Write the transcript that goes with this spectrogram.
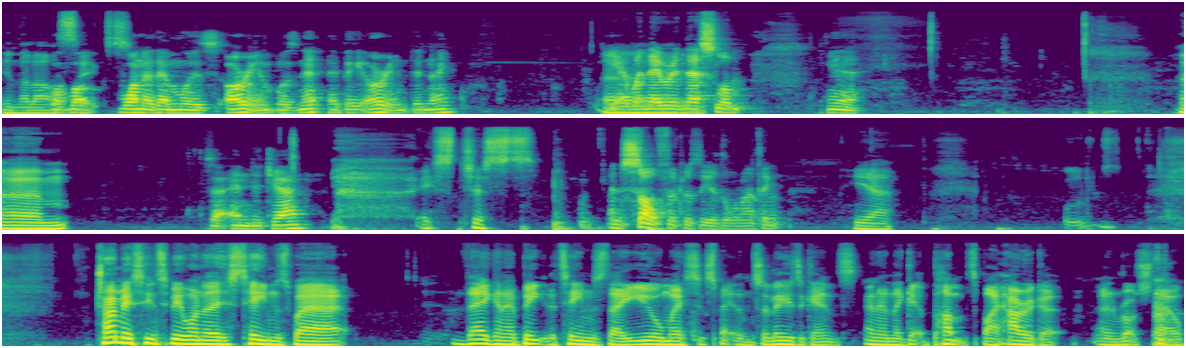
in the last well, six. one of them was orient wasn't it they beat orient didn't they yeah, when they were in Uh, their slump. yeah Um, is that end of jan it's just And Salford was the other one, I think. yeah. Tranmere seems to be one of those teams where they're going to beat the teams that you almost expect them to lose against, and then they get pumped by Harrogate, and Rochdale,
